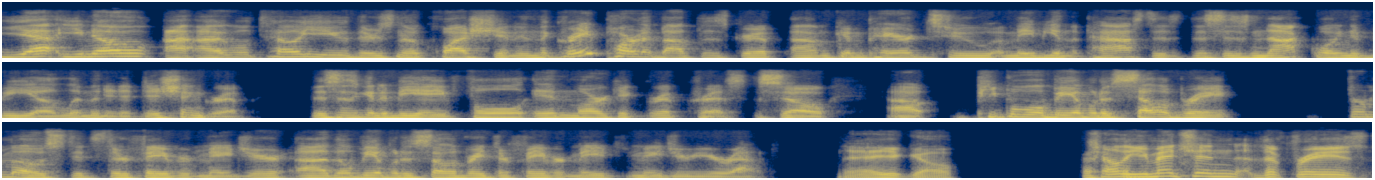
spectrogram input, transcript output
yeah, you know, I, I, will tell you, there's no question. And the great part about this grip, um, compared to maybe in the past, is this is not going to be a limited edition grip. This is going to be a full in-market grip, Chris. So uh, people will be able to celebrate. For most, it's their favorite major. Uh, they'll be able to celebrate their favorite ma- major year round. There you go. Shelly, you mentioned the phrase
